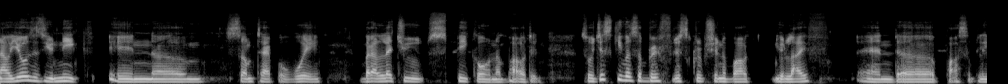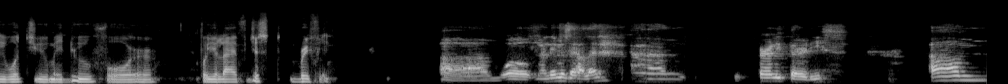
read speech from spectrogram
Now, yours is unique in um, some type of way, but I'll let you speak on about it. So, just give us a brief description about your life and uh, possibly what you may do for for your life, just briefly. Um, well, my name is Alan. Um, early thirties. Um,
